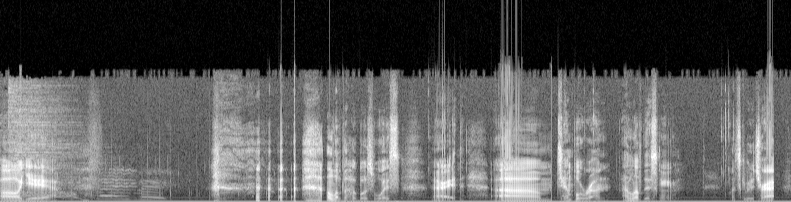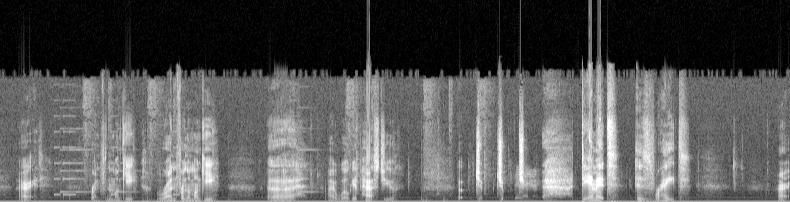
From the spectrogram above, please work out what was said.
Oh, yeah. I love the hobo's voice. Alright. Um, Temple Run. I love this game. Let's give it a try. Alright. Run from the monkey. Run from the monkey. Uh, I will get past you. Uh, jump, jump, jump. Damn it! Is right. Alright.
